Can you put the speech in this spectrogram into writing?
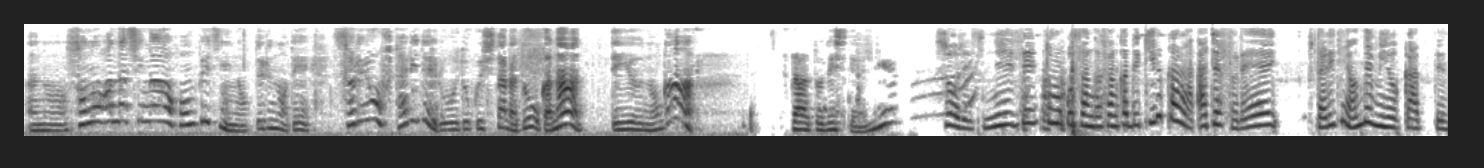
あの、その話がホームページに載ってるので、それを二人で朗読したらどうかなっていうのが、スタートでしたよね。そうですね。で、ともこさんが参加できるから、あ、じゃあそれ、二人で読んでみようかって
